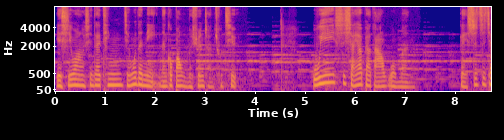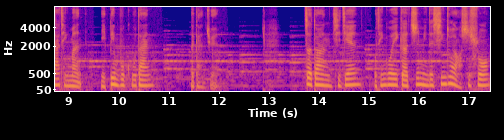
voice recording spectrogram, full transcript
也希望现在听节目的你能够帮我们宣传出去。无疑是想要表达我们给失智家庭们，你并不孤单的感觉。这段期间，我听过一个知名的星座老师说：“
